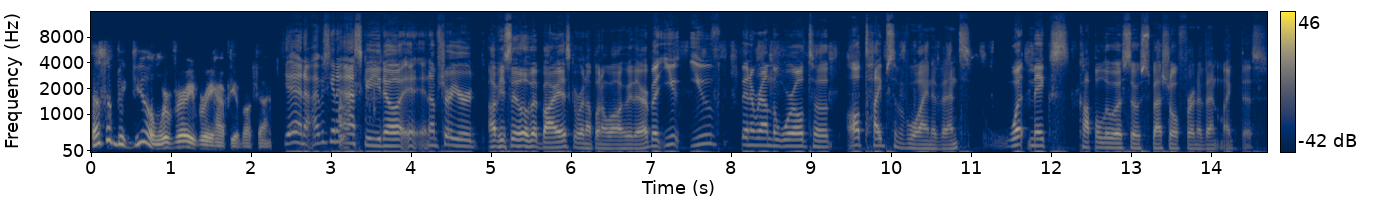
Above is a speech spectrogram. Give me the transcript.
That's a big deal, and we're very very happy about that. Yeah, and I was going to ask you, you know, and I'm sure you're obviously a little bit biased growing up on Oahu there, but you you've been around the world to all types of wine events. What makes Kapalua so special for an event like this?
